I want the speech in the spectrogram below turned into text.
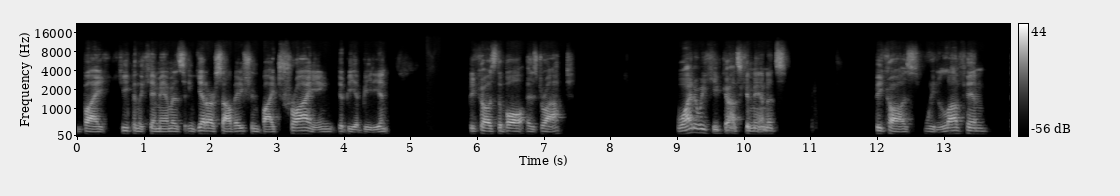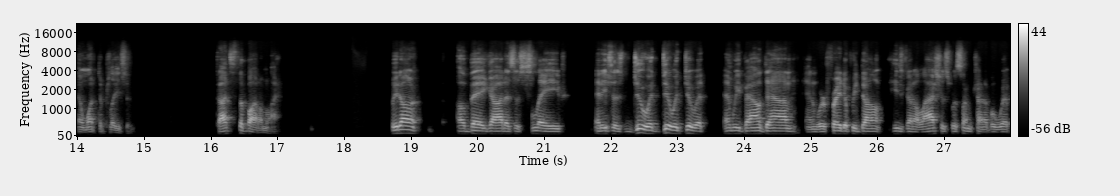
by keeping the commandments and get our salvation by trying to be obedient because the ball is dropped. Why do we keep God's commandments? Because we love Him and want to please Him. That's the bottom line. We don't obey God as a slave and He says, do it, do it, do it. And we bow down and we're afraid if we don't, He's going to lash us with some kind of a whip.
